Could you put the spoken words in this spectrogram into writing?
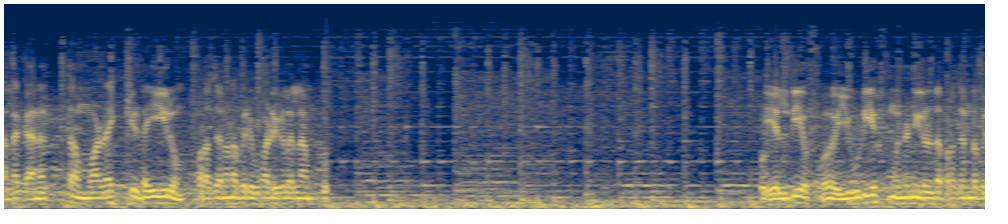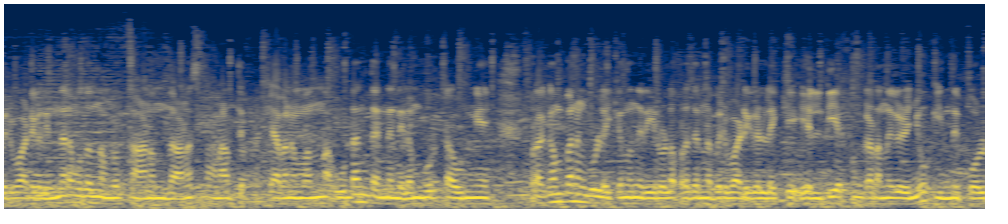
നല്ല കനത്ത മഴയ്ക്കിടയിലും പ്രചരണ പരിപാടികളെല്ലാം L D F U D F മുന്നണികളുടെ പ്രചരണ പരിപാടികൾ ഇന്നലെ മുതൽ നമ്മൾ കാണുന്നതാണ്. സ്ഥാനാർത്ഥി പ്രഖ്യാപനം വന്ന ഉടൻ തന്നെ നിലമ്പൂർ ടൗണിനെ പ്രകമ്പനം കൊള്ളിക്കുന്ന നിലയിലുള്ള പ്രചരണ പരിപാടികളിലേക്ക് എൽ ഡി എഫും കടന്നു കഴിഞ്ഞു. ഇന്നിപ്പോൾ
